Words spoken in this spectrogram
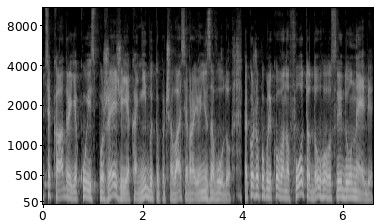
поширюються кадри якоїсь пожежі, яка нібито почалася в районі заводу. Також опубліковано фото довгого сліду у небі.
